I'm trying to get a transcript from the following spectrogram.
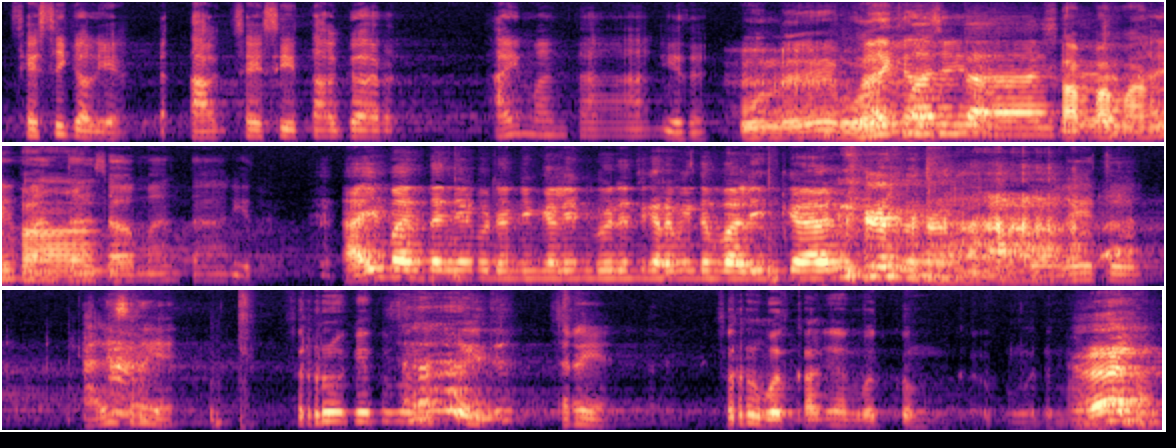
sesi kali ya tag sesi tagar Hai mantan gitu Boleh, Boleh boleh. kan sih? mantan Sapa gitu. Hai mantan mantan. sama mantan gitu Hai mantan yang udah ninggalin gue dan sekarang minta balikan nah, boleh itu kali seru ya Seru gitu. Seru itu seru ya Seru buat kalian, buat gue enggak. Gue ada mantan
